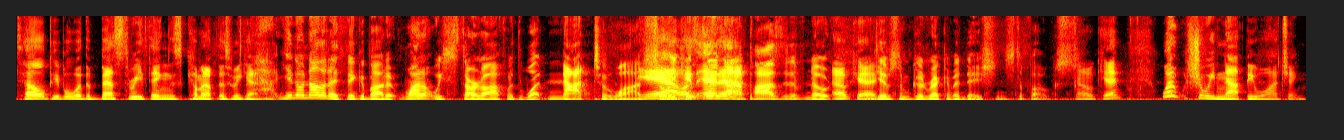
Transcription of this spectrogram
tell people what the best three things coming up this weekend? You know, now that I think about it, why don't we start off with what not to watch Yeah, so we let's can end that. on a positive note Okay. and give some good recommendations to folks. Okay. What should we not be watching?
